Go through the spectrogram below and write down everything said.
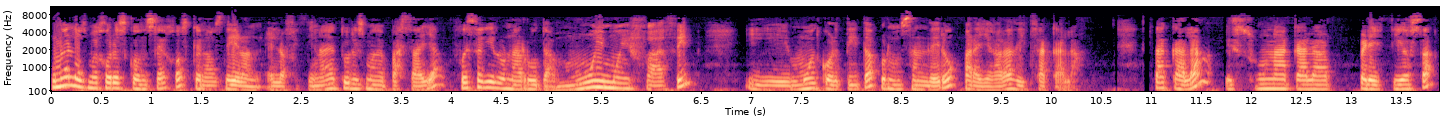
Uno de los mejores consejos que nos dieron en la oficina de turismo de Pasaya fue seguir una ruta muy muy fácil y muy cortita por un sendero para llegar a dicha cala. Esta cala es una cala preciosa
